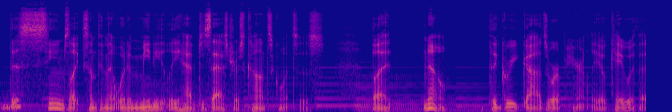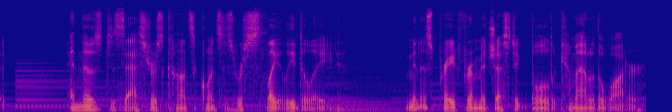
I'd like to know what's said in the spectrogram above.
This seems like something that would immediately have disastrous consequences, but no, the Greek gods were apparently okay with it and those disastrous consequences were slightly delayed. Minos prayed for a majestic bull to come out of the water,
